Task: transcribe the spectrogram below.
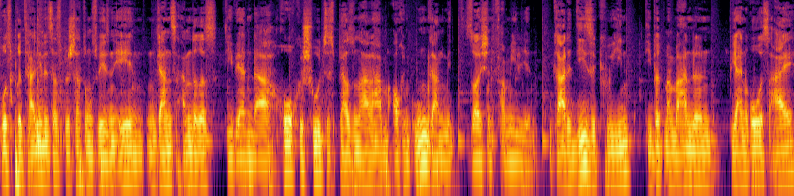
Großbritannien ist das Bestattungswesen eh ein ganz anderes. Die werden da hochgeschultes Personal haben, auch im Umgang mit solchen Familien. Gerade diese Queen, die wird man behandeln wie ein rohes Ei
